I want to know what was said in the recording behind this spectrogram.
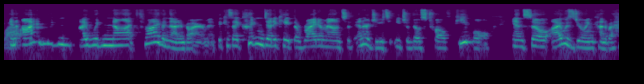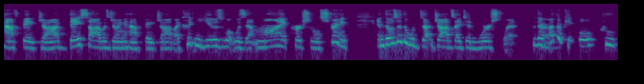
Wow. And I wouldn't, I would not thrive in that environment because I couldn't dedicate the right amount of energy to each of those 12 people. And so I was doing kind of a half baked job. They saw I was doing a half baked job. I couldn't use what was at my personal strength and those are the jobs I did worst with. There are other people who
